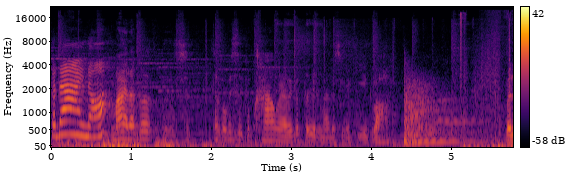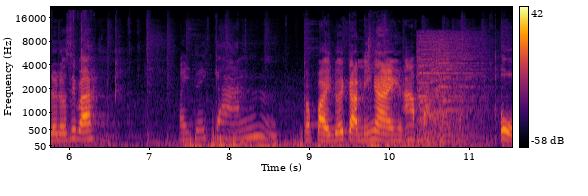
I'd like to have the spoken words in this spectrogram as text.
ก็ได้เนาะ ไม่แล้วก็เออฉันฉันก็ไปซื้อกับข้าวไงแล้วก็ตื่นมาเดี๋ยวฉันก็กินอีกรอบ ไปเร็วๆสิปะไปด้วยกัน ก็ไปด้วยกันนี่ไงอ้าวไป โอ้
